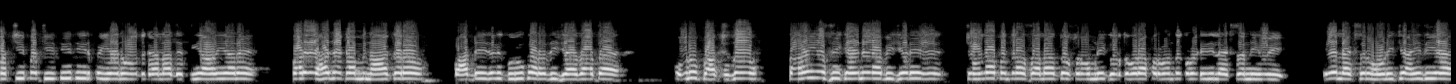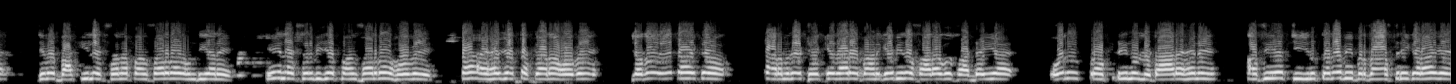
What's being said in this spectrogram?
25 25 30 30 ਰੁਪਏ ਨੂੰ ਦੁਕਾਨਾਂ ਦਿੱਤੀਆਂ ਹੋਈਆਂ ਨੇ। ਪਰ ਇਹੋ ਜਿਹਾ ਕੰਮ ਨਾ ਕਰੋ। ਸਾਡੀ ਜਿਹੜੀ ਗੁਰੂ ਘਰ ਦੀ ਜਾਇਦਾਦ ਹੈ, ਉਹਨੂੰ ਬਖਸ਼ ਦਿਓ। ਤਾਂ ਹੀ ਅਸੀਂ ਕਹਿੰਦੇ ਆ ਵੀ ਜਿਹੜੇ 14 15 ਸਾਲਾਂ ਤੋਂ ਸ਼੍ਰੋਮਣੀ ਗੁਰਦੁਆਰਾ ਪ੍ਰਬੰਧਕ ਕਮੇਟੀ ਦੀ ਇਲੈਕਸ਼ਨ ਨਹੀਂ ਹੋਈ, ਇਹ ਇਲੈਕਸ਼ਨ ਹੋਣੀ ਚਾਹੀਦੀ ਹੈ। ਜਿਵੇਂ ਬਾਕੀ ਇਲੈਕਸ਼ਨਾਂ 5 ਸਾਲ ਬਾਅਦ ਹੁੰਦੀਆਂ ਨੇ, ਇਹ ਇਲੈਕਸ਼ਨ ਵੀ ਜੇ 5 ਸਾਲ ਬਾਅਦ ਹੋਵੇ, ਤਾਂ ਇਹੋ ਜਿਹਾ ਧੱਕਾ ਨਾ ਹੋਵੇ। ਜਦੋਂ ਇਹ ਤਾਂ ਇੱਕ ਧਰਮ ਦੇ ਠੇਕੇਦਾਰੇ ਬਣ ਗਏ ਵੀ ਤਾਂ ਸਾਰਾ ਕੁਝ ਸਾਡਾ ਹੀ ਹੈ, ਉਹਨੂੰ ਪ੍ਰਾਪਰਟੀ ਨੂੰ ਲੁਟਾ ਰਹੇ ਨੇ। ਅਸੀਂ ਇਹ ਚੀਜ਼ ਨੂੰ ਕਦੇ ਵੀ ਬਰਦਾਸ਼ਤ ਨਹੀਂ ਕਰਾਂਗੇ।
